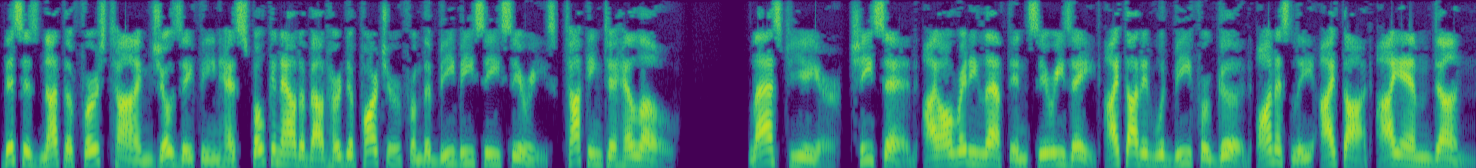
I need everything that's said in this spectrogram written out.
This is not the first time Josephine has spoken out about her departure from the BBC series, talking to Hello. Last year, she said, I already left in Series 8, I thought it would be for good, honestly, I thought, I am done.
